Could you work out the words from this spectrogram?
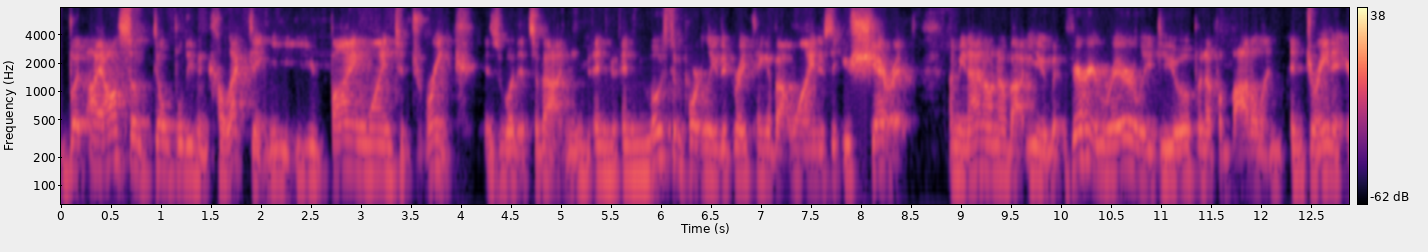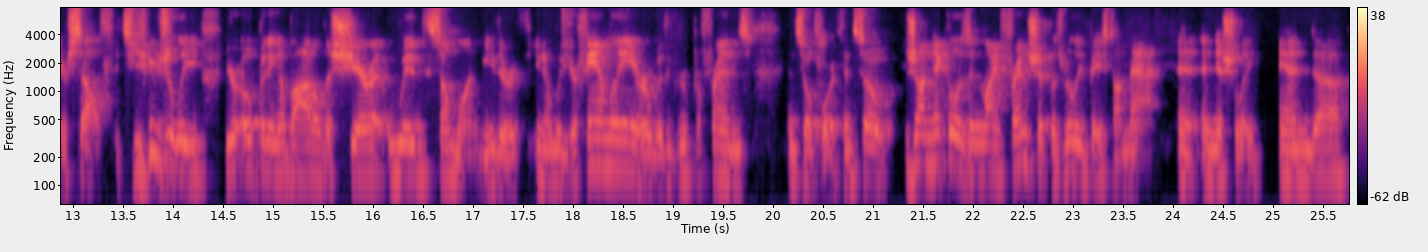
but I also don't believe in collecting. You, you buying wine to drink is what it's about, and, and and most importantly, the great thing about wine is that you share it. I mean, I don't know about you, but very rarely do you open up a bottle and, and drain it yourself. It's usually you're opening a bottle to share it with someone, either you know with your family or with a group of friends and so forth. And so Jean Nicolas and my friendship was really based on that initially, and uh,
